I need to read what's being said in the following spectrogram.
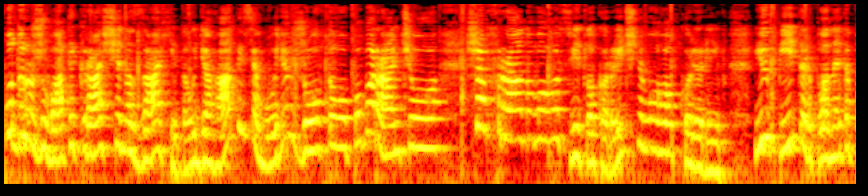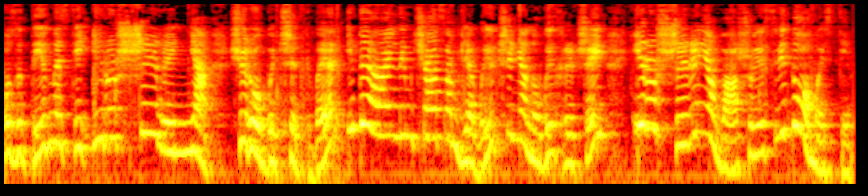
подорожувати краще на захід, одягатися в одяг жовтого, помаранчевого, шафранового, світло-коричневого кольорів. Юпітер планета позитивності і розширення, що робить четвер ідеальним часом для вивчення нових речей і розширення вашої свідомості.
